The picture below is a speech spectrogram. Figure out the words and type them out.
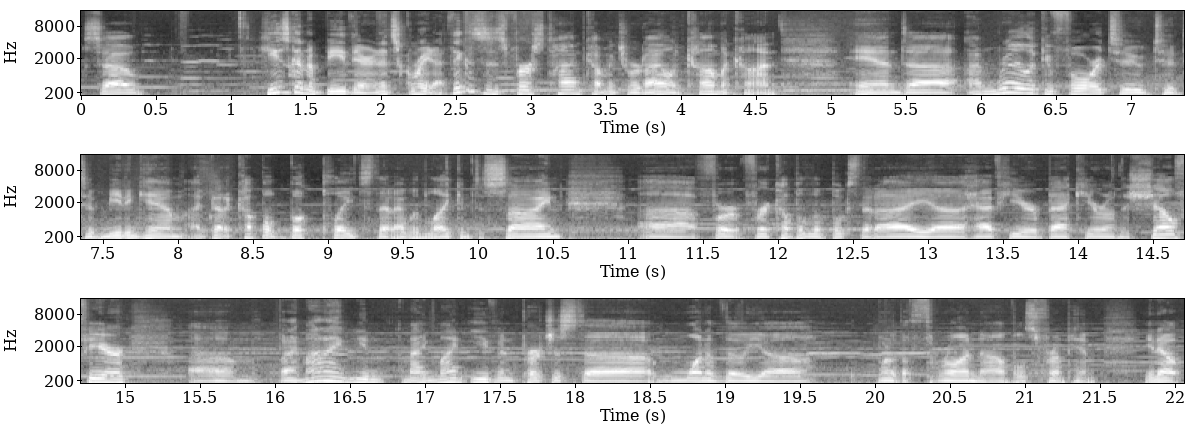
So he's going to be there, and it's great. I think this is his first time coming to Rhode Island Comic Con, and uh, I'm really looking forward to, to, to meeting him. I've got a couple book plates that I would like him to sign. Uh, for, for a couple of the books that I uh, have here back here on the shelf here, um, but I might even I might even purchase uh, one of the uh, one of the Thrawn novels from him. You know,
